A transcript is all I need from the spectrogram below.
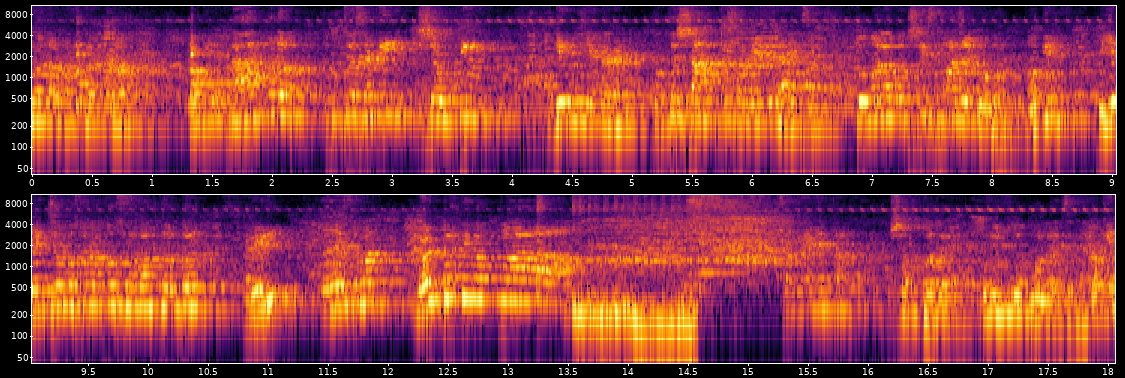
सुरुवात आपण करणार आहोत. ओके लहान मुलं तुमच्यासाठी शेवटी गेम येणार आहे फक्त शांत सगळ्यांनी राहायचं. तुम्हाला बक्षीस माझ्याकडून ओके यांच्यापासून आपण सुरुवात करतोय. रेडी करायची सुरुवात गणपती बाप्पा! सगळ्यांनी आता शपथ आहे कुणी तुझं बोलायचं नाही ओके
